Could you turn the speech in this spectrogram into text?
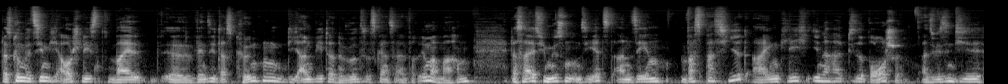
Das können wir ziemlich ausschließen, weil äh, wenn sie das könnten, die Anbieter, dann würden sie das ganz einfach immer machen. Das heißt, wir müssen uns jetzt ansehen, was passiert eigentlich innerhalb dieser Branche. Also wir sind die,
